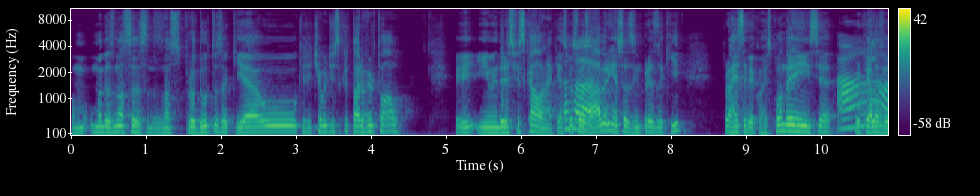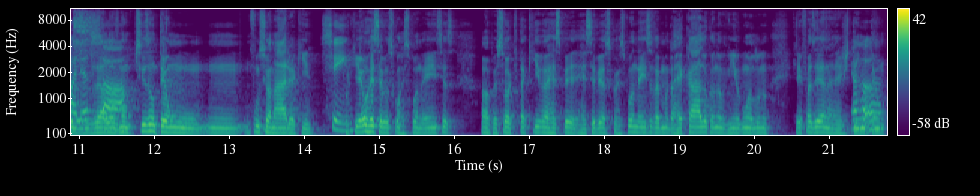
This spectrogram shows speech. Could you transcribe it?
uma das nossas dos nossos produtos aqui é o que a gente chama de escritório virtual e, e o endereço fiscal, né? Que as uhum. pessoas abrem essas empresas aqui para receber correspondência, ah, porque elas às vezes elas não precisam ter um, um, funcionário aqui. Sim. Porque eu recebo as correspondências, a pessoa que está aqui vai receber, receber, as correspondências, vai mandar recado quando vir algum aluno querer fazer, né? A gente tem, uhum. então,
